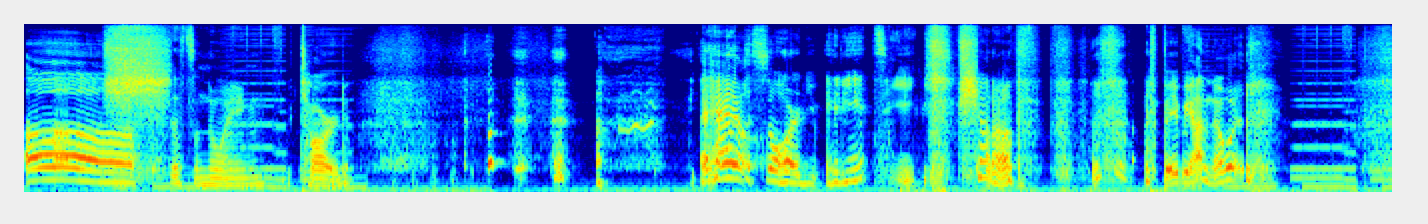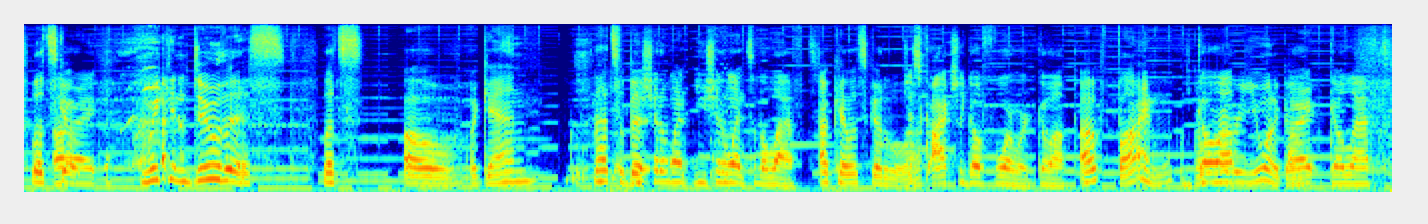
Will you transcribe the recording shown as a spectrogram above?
Oh. Shh, that's annoying. Tard. hey, The sword, you idiot. shut up. Baby, I know it. Let's go. We can do this. Let's. Oh, again? That's a bit. You should have went. You should have went to the left. Okay, let's go to the left. Just actually go forward. Go up. Oh, fine. Go Go up. wherever you want to go. All right. Go left.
